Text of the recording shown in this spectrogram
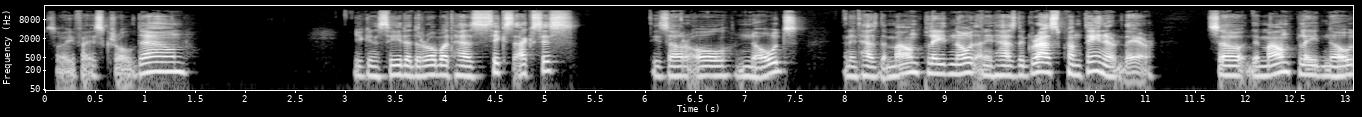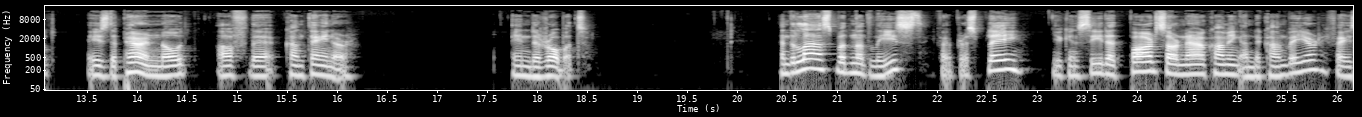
So if I scroll down, you can see that the robot has six axes. These are all nodes and it has the mount plate node and it has the grasp container there. So the mount plate node is the parent node of the container in the robot. And the last but not least, if I press play, you can see that parts are now coming on the conveyor. If I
